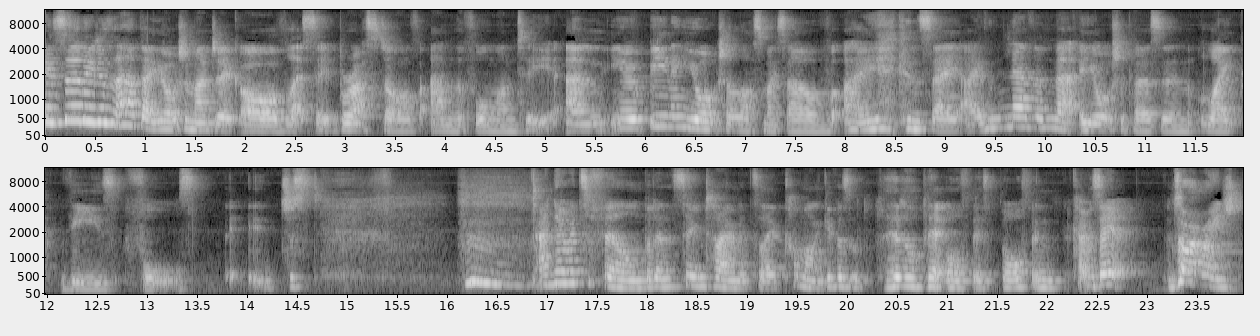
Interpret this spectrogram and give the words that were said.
It certainly doesn't have that Yorkshire magic of, let's say, Brassed Off and the Full Monty. And, you know, being a Yorkshire lass myself, I can say I've never met a Yorkshire person like these fools. It just... I know it's a film, but at the same time, it's like, come on, give us a little bit of this orphan... I can't even say it! I'm so outraged!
